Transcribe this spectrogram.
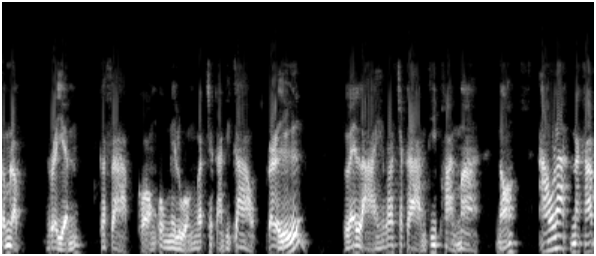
สำหรับเหรียญกระสาบขององค์ในหลวงรัชกาลที่ 9 หรือหลายๆรัชกาลที่ผ่านมาเนาะเอาละนะครับ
